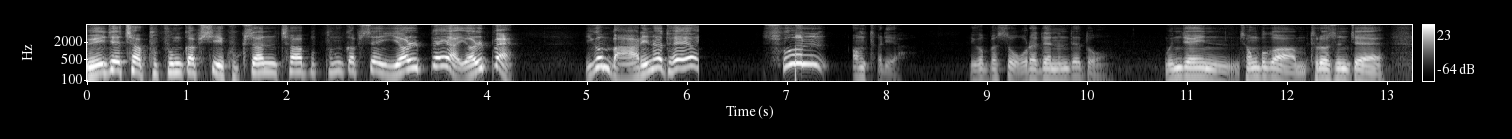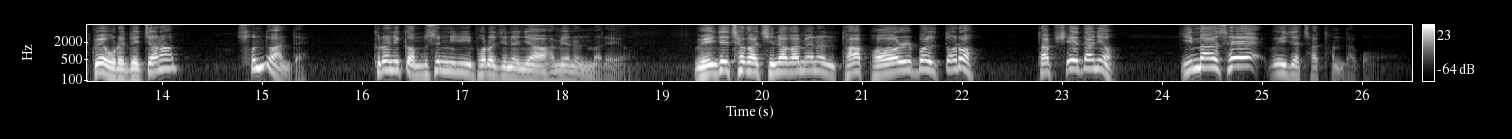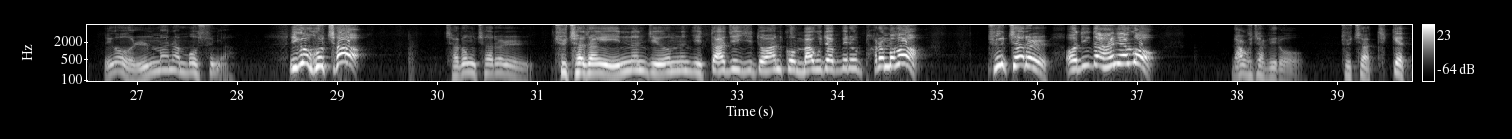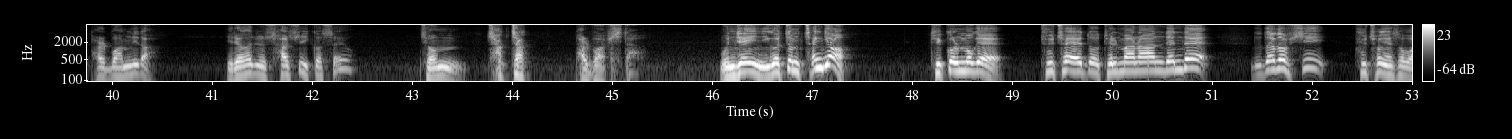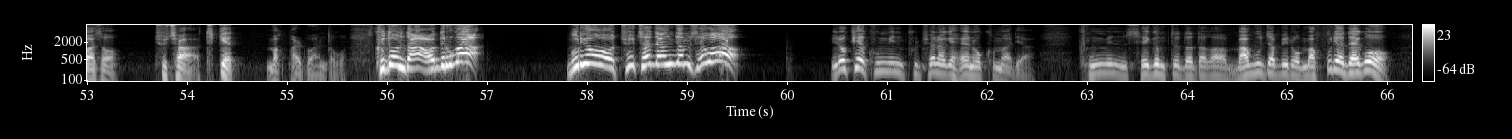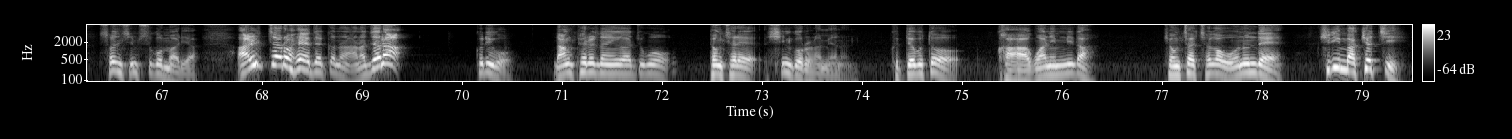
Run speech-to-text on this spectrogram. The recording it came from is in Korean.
외제차 부품값이 국산차 부품값의 10배야, 10배. 이건 말이나 돼요? 순 엉터리야. 이거 벌써 오래됐는데도 문재인 정부가 들어선 지 꽤 오래됐잖아? 손도 안 대. 그러니까 무슨 일이 벌어지느냐 하면은 말이에요. 외제차가 지나가면은 다 벌벌 떨어. 다 피해 다녀. 이 맛에 외제차 탄다고. 이거 얼마나 모순이야. 이거 고쳐! 자동차를 주차장에 있는지 없는지 따지지도 않고 마구잡이로 팔아먹어! 주차를 어디다 하냐고! 마구잡이로 주차 티켓 발부합니다. 이래가지고 살 수 있겠어요? 좀 작작 발부합시다. 문재인 이것 좀 챙겨! 뒷골목에 주차해도 될 만한 데인데 느닷없이 구청에서 와서 주차 티켓 막 발부한다고. 그 돈 다 어디로 가? 무료 주차장 좀 세워! 이렇게 국민 불편하게 해놓고 말이야. 국민 세금 뜯어다가 마구잡이로 막 뿌려대고 선심 쓰고 말이야. 알짜로 해야 될 거는 안 하잖아! 그리고 낭패를 당해가지고 경찰에 신고를 하면은 그때부터 가관입니다. 경찰차가 오는데 길이 막혔지.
